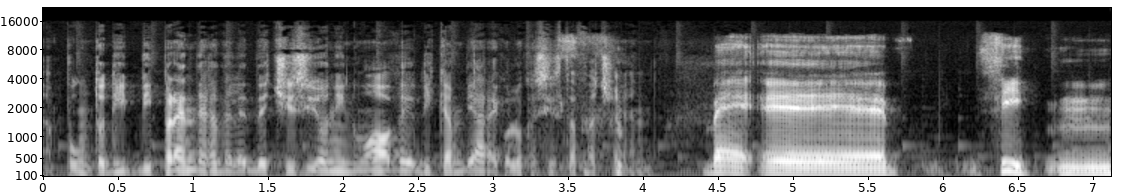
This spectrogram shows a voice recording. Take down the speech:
appunto, di, di, prendere delle decisioni nuove o di cambiare quello che si sta facendo? Beh, eh, sì, mh, mm,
